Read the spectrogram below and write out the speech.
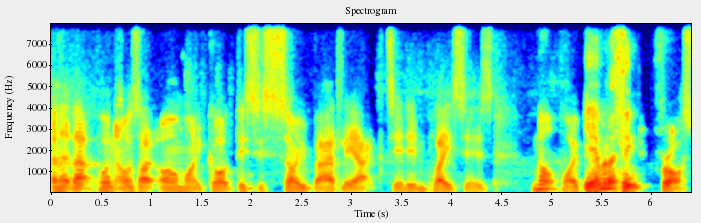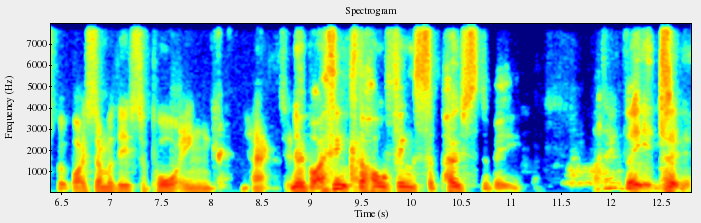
And at that point, I was like, "Oh my god, this is so badly acted in places." Not by Yeah, but I think- Frost, but by some of the supporting actors. No, but I think the whole thing's supposed to be. I don't think They,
